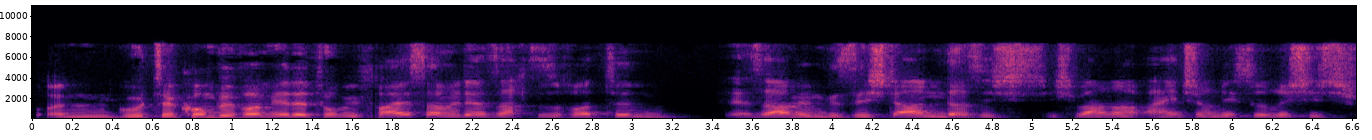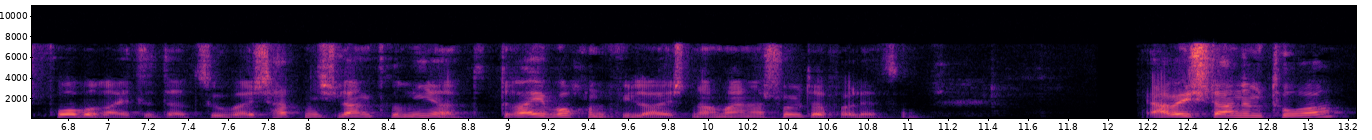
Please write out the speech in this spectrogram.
Und ein guter Kumpel von mir, der Tobi Feishammer, der sagte sofort, Tim, er sah mir im Gesicht an, dass ich, ich war noch eigentlich noch nicht so richtig vorbereitet dazu, weil ich hatte nicht lang trainiert. Drei Wochen vielleicht nach meiner Schulterverletzung. Aber ich stand im Tor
